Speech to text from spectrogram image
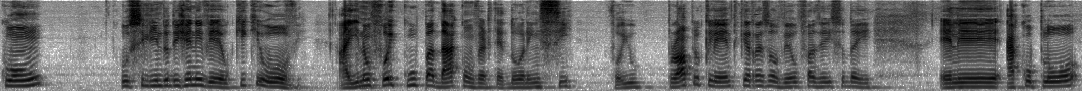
com o cilindro de GNV. O que que houve? Aí não foi culpa da convertedora em si, foi o próprio cliente que resolveu fazer isso daí. Ele acoplou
